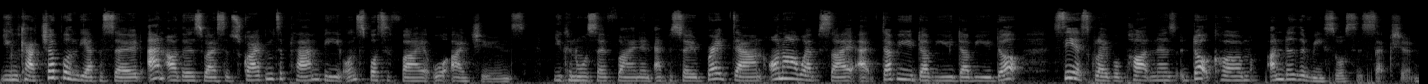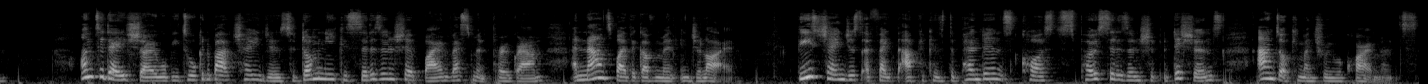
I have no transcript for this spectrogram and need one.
You can catch up on the episode and others by subscribing to Plan B on Spotify or iTunes. You can also find an episode breakdown on our website at www.csglobalpartners.com under the resources section. On today's show, we'll be talking about changes to Dominica's Citizenship by Investment program announced by the government in July. These changes affect the applicant's dependents, costs, post citizenship additions, and documentary requirements.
